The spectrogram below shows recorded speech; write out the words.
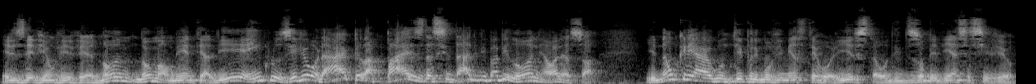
Eles deviam viver no, normalmente ali e, inclusive, orar pela paz da cidade de Babilônia. Olha só e não criar algum tipo de movimento terrorista ou de desobediência civil.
